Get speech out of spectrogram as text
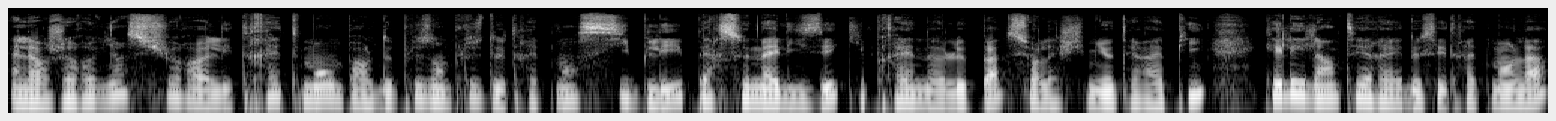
Alors je reviens sur euh, les traitements. On parle de plus en plus de traitements ciblés, personnalisés, qui prennent le pas sur la chimiothérapie. Quel est l'intérêt de ces traitements-là?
